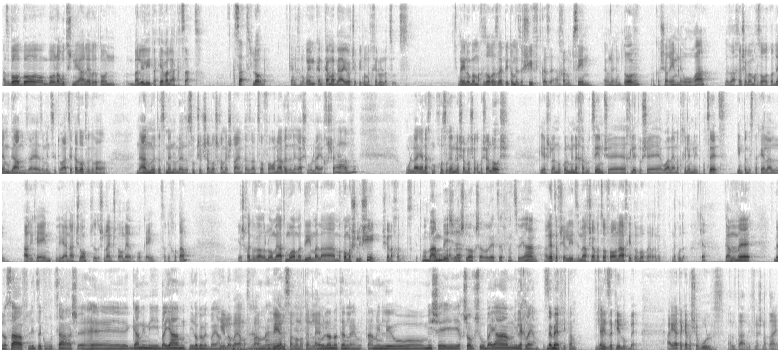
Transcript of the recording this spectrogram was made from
אז בואו בוא, בוא נרוץ שנייה על אברטון, בא לי להתעכב עליה קצת. קצת, לא הרבה. כי אנחנו רואים כאן כמה בעיות שפתאום התחילו לצוץ. ראינו במחזור הזה פתאום איזה שיפט כזה, החלוצים היו נראים טוב, הקשרים נראו רע, וזה אחרי שבמחזור הקודם גם זה היה איזה מין סיטואציה כזאת, וכבר נעלנו את עצמנו לאיזה סוג של 3-5-2 כזה עד סוף העונה, וזה נראה שאולי עכשיו, אולי אנחנו חוזרים ל-3-4-3, כי יש לנו כל מיני חלוצים שהחליטו שוואלה, הם מתחילים להתפוצץ. כי אם אתה מסתכל על ארי קיין ויאנצ'ו, שזה שניים שאתה אומר, אוקיי, צריך אותם. יש לך כבר לא מעט מועמדים על המקום השלישי של החלוץ. במבי, שיש לו עכשיו רצף מצוין. הרצף של לידס מעכשיו עד סוף העונה הכי טוב בפרמייר ליג, נקודה. כן. גם- ובנוסף, ליד זו קבוצה שגם אם היא בים, היא לא באמת בים. היא לא בים אף פעם. אה, ביאלסה לא נותן להם. הוא לא נותן להם, תאמין לי, הוא... מי שיחשוב שהוא בים, ילך לים. זה באמת. כיף איתם. כן. לידס זה כאילו, ב- היה את הקטע שוולפס עלתה לפני שנתיים.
